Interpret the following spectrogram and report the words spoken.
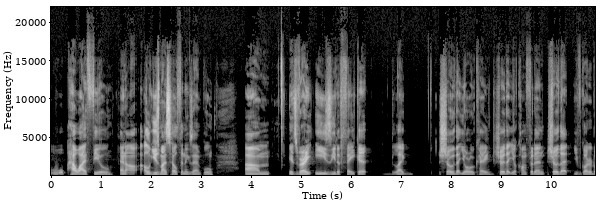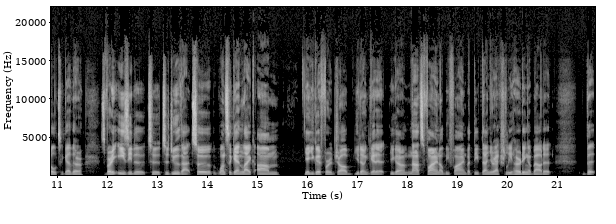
w- how i feel and I- i'll use myself an example um it's very easy to fake it like show that you're okay show that you're confident show that you've got it all together. It's very easy to to to do that. So once again like um yeah you go for a job you don't get it. You go no it's fine i'll be fine. But deep down you're actually hurting about it. The,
